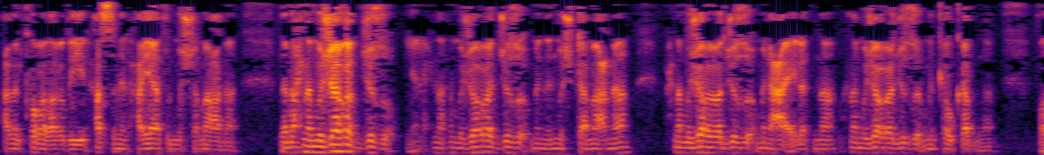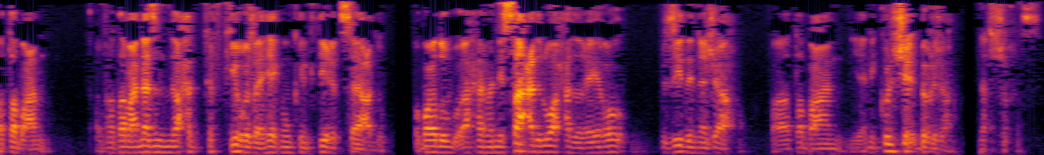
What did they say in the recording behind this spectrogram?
على الكرة الأرضية نحسن الحياة في مجتمعنا. لأنه إحنا مجرد جزء يعني إحنا مجرد جزء من مجتمعنا إحنا مجرد جزء من عائلتنا إحنا مجرد جزء من كوكبنا. فطبعا فطبعا لازم الواحد تفكيره زي هيك ممكن كثير تساعده. وبرضه إحنا من يساعد الواحد غيره بزيد النجاح. فطبعا يعني كل شيء بيرجع للشخص.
